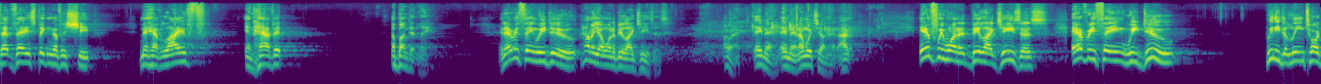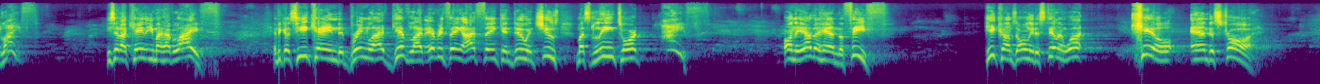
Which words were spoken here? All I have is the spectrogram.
that they, speaking of His sheep, may have life and have it abundantly. In everything we do, how many y'all want to be like Jesus? All right. Amen. Amen. I'm with you on that. I, if we want to be like Jesus, everything we do, we need to lean toward life. He said, I came that you might have life. And because he came to bring life, give life, everything I think and do and choose must lean toward life. On the other hand, the thief, he comes only to steal and what? kill, and destroy.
